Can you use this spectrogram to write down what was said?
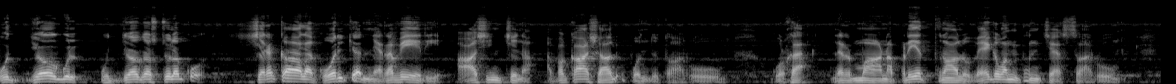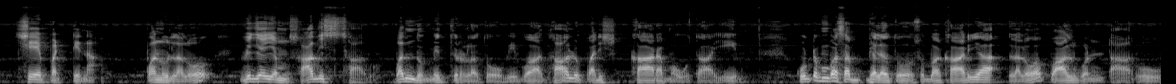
ఉద్యోగులు ఉద్యోగస్తులకు చిరకాల కోరిక నెరవేరి ఆశించిన అవకాశాలు పొందుతారు. గృహ నిర్మాణ ప్రయత్నాలు వేగవంతం చేస్తారు. చేపట్టిన పనులలో విజయం సాధిస్తారు. బంధుమిత్రులతో వివాదాలు పరిష్కారమవుతాయి. కుటుంబ సభ్యులతో శుభకార్యాలలో పాల్గొంటారు.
